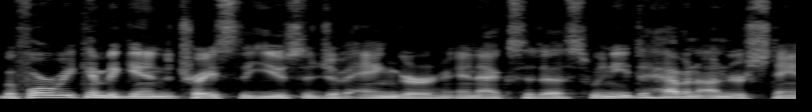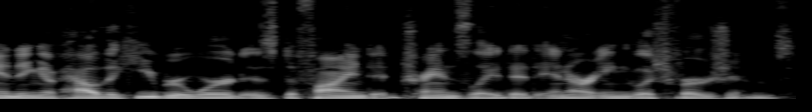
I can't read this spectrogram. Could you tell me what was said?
Before we can begin to trace the usage of anger in Exodus, we need to have an understanding of how the Hebrew word is defined and translated in our English versions.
